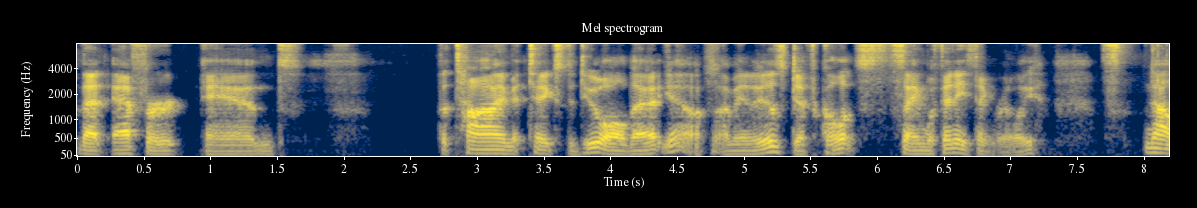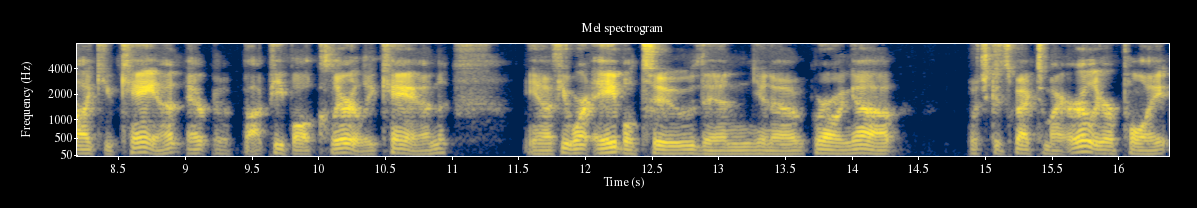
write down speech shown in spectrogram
that effort and the time it takes to do all that, yeah. I mean, it is difficult. It's the same with anything, really. It's not like you can't. uh, People clearly can. You know, if you weren't able to, then, you know, growing up, which gets back to my earlier point,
